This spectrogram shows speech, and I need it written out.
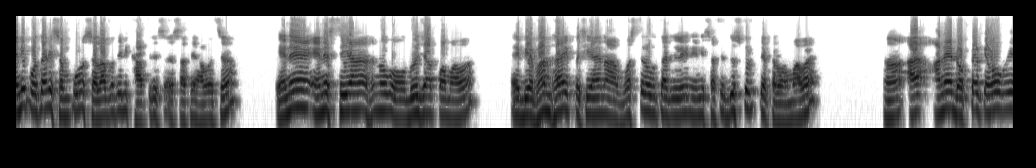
એની પોતાની સંપૂર્ણ સલામતીની ખાતરી સાથે આવે છે. એને એનેસ્થિયાનો ડોઝ આપવામાં આવે. એ બેભાન થાય, પછી એના વસ્ત્ર ઉતારી લઈને એની સાથે દુષ્કૃત્ય કરવામાં આવે. આને ડોક્ટર કહેવો કે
